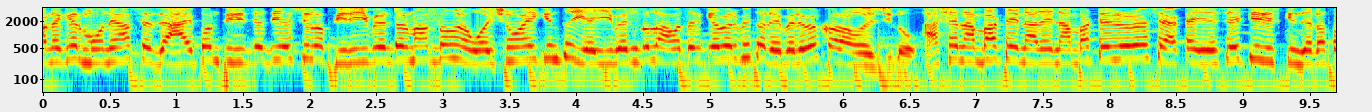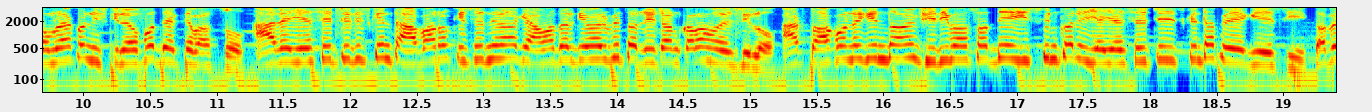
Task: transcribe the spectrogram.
অনেকের মনে আছে যে আইফোন ফ্রিতে দিয়েছিল ফ্রি ইভেন্টের মাধ্যমে, ওই সময় কিন্তু এই ইভেন্টগুলো আমাদের গেমের ভিতর এভেলেবেল করা হয়েছিল। আসে নাম্বার টেন আর এই নাম্বার টেন রয়েছে একটা এসআইটির স্ক্রিন যেটা তোমরা এখন স্ক্রিনের উপর দেখতে পাচ্ছ। আর এই এসআইটির স্ক্রিনটা আবারও কিছুদিন আগে আমাদের গেমের ভিতর রিটার্ন করা হয়েছিল। আর তখনই কিন্তু আমি ফ্রি ভাউচার দিয়ে স্পিন করে এই এসএসডি স্ক্রিনটা পেয়ে গিয়েছি। তবে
